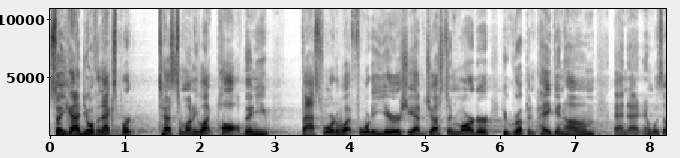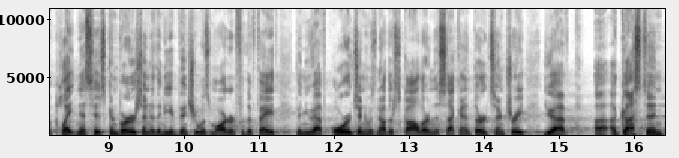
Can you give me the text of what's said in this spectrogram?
So you got to deal with an expert testimony like Paul. Then you Fast forward to what, 40 years, you have Justin Martyr, who grew up in pagan home and, and was a Platonist, his conversion, and then he eventually was martyred for the faith. Then you have Origen, who's another scholar in the second and third century. You have uh, Augustine,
